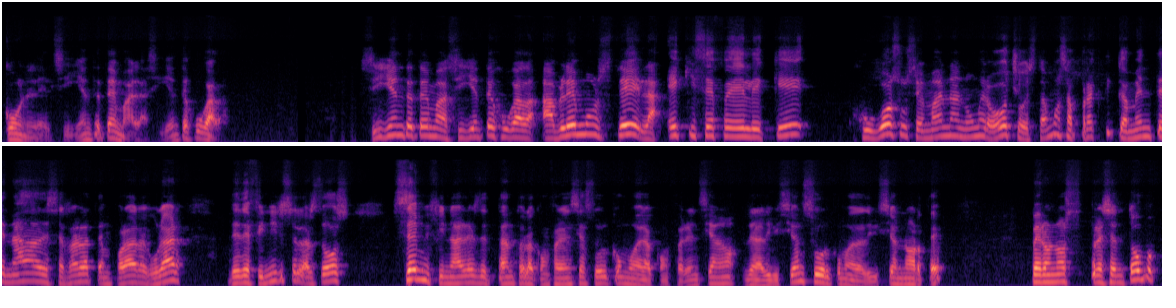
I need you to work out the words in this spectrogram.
con el siguiente tema, la siguiente jugada. Siguiente tema, siguiente jugada. Hablemos de la XFL que jugó su semana número 8. Estamos a prácticamente nada de cerrar la temporada regular, de definirse las dos semifinales de tanto la conferencia sur como de la conferencia de la división sur como de la división norte. Pero nos presentó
